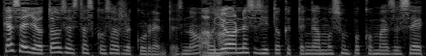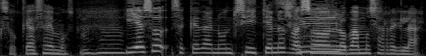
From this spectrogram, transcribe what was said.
¿Qué sé yo? Todas estas cosas recurrentes, ¿no? O yo necesito que tengamos un poco más de sexo. ¿Qué hacemos? Y eso se queda en un sí, tienes Sí. razón, lo vamos a arreglar.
